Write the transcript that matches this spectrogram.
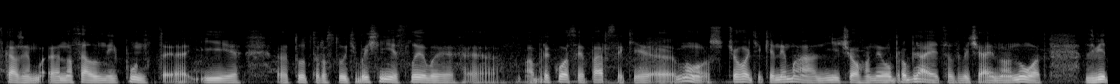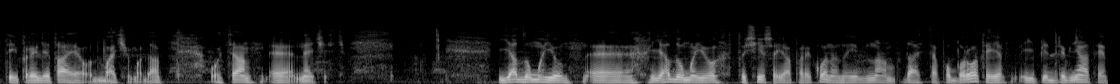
скажімо, е, населений пункт, е, і е, тут ростуть вишні, сливи, абрикоси, персики. Ну, чого тільки нема, нічого не обробляється, звичайно. Ну от звідти і прилітає, от бачимо, да, оця нечисть. Я думаю, я думаю, точніше, я переконаний, нам вдасться побороти і підрівняти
